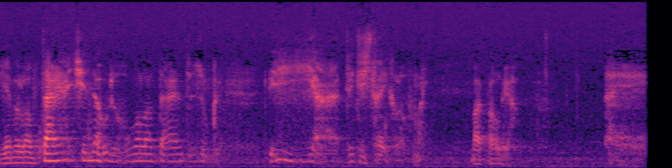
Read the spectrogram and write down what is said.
Je hebt een lantaarntje nodig om een lantaarn te zoeken. Ja, dit is het geloof ik. Maak maar licht. Hey,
